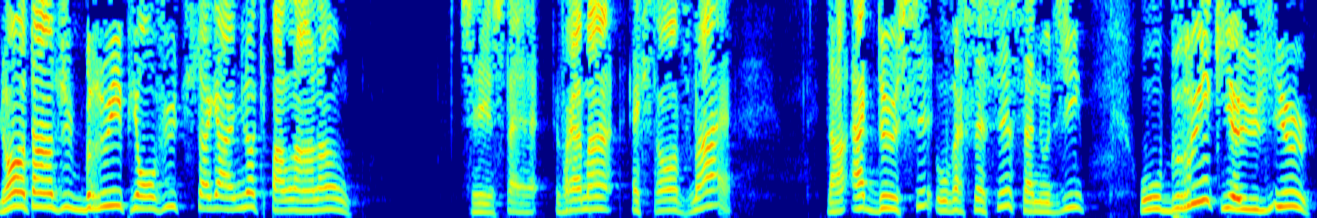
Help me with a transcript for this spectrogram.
Ils ont entendu le bruit, puis ils ont vu toute cette gang-là qui parle en langue. C'était vraiment extraordinaire. Dans Acte 2, au verset 6, ça nous dit, au bruit qui a eu lieu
